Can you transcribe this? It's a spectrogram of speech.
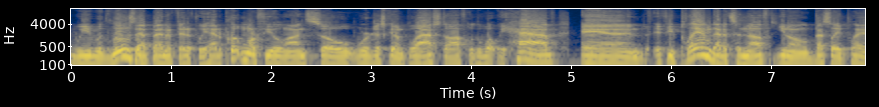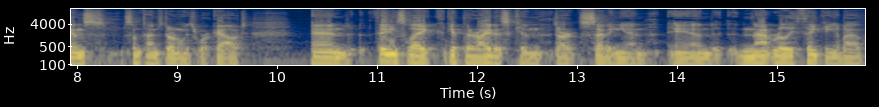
We would lose that benefit if we had to put more fuel on, so we're just going to blast off with what we have. And if you plan that it's enough, you know, best laid plans sometimes don't always work out and things like get-there-itis can start setting in and not really thinking about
